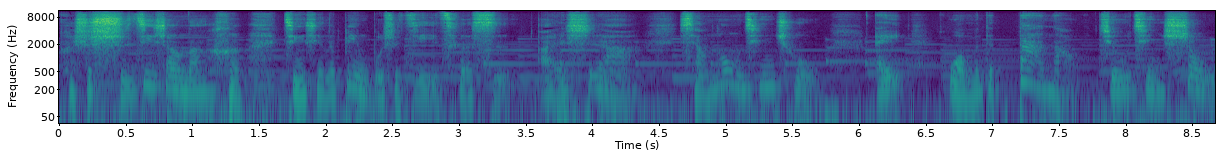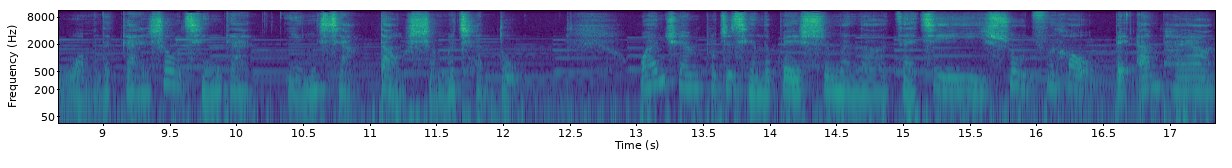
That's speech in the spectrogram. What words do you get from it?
可是实际上呢，进行的并不是记忆测试，而是啊，想弄清楚，哎，我们的大脑究竟受我们的感受情感影响到什么程度。完全不知情的背试们呢，在记忆数字后被安排啊，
